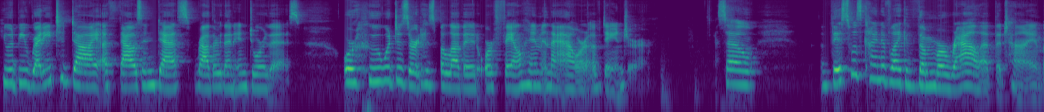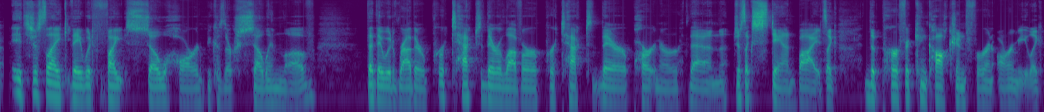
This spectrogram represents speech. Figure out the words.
He would be ready to die a thousand deaths rather than endure this. Or who would desert his beloved or fail him in the hour of danger? So this was kind of like the morale at the time. It's just like they would fight so hard because they're so in love that they would rather protect their lover, protect their partner than just like stand by. It's like the perfect concoction for an army, like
